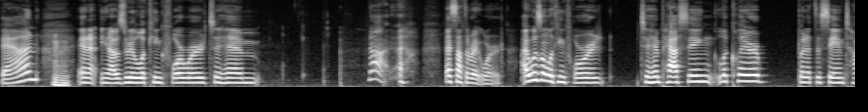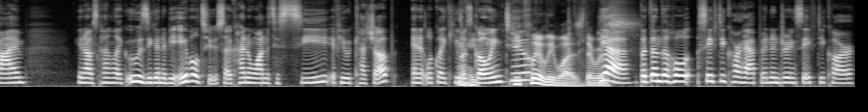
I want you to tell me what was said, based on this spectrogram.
fan. And, uh, you know, I was really looking forward to him. Not, that's not the right word. I wasn't looking forward to him passing Leclerc, but at the same time, you know, I was kind of like, ooh, is he going to be able to? So I kind of wanted to see if he would catch up. And it looked like he was He- going to. He clearly was. There was Yeah, but then the whole safety car happened, and during safety car,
